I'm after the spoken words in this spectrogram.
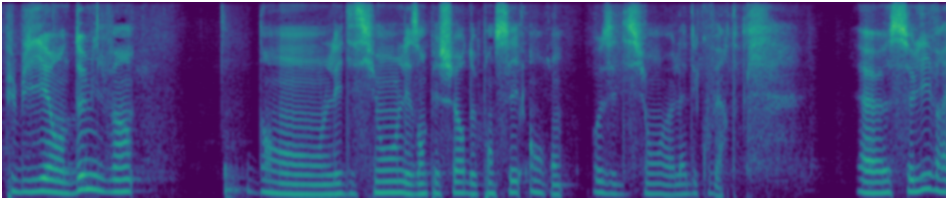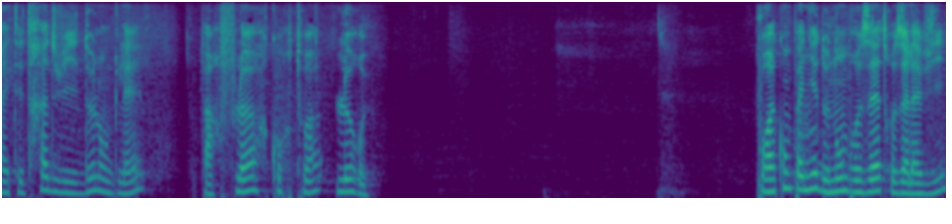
publié en 2020 dans l'édition Les empêcheurs de penser en rond aux éditions euh, La Découverte. Euh, ce livre a été traduit de l'anglais par Fleur Courtois Lheureux. Pour accompagner de nombreux êtres à la vie,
